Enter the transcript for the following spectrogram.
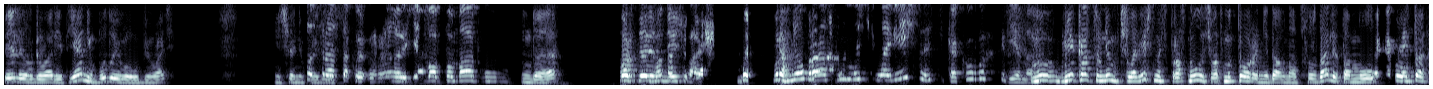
Элис говорит, я не буду его убивать. Ничего не Он сразу такой, «Э, я вам помогу. Да. Может, Элис мне еще в нем проснулась человечность? Какого хрена? Ну, мне кажется, в нем человечность проснулась. Вот мы Тора недавно обсуждали, там, там,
